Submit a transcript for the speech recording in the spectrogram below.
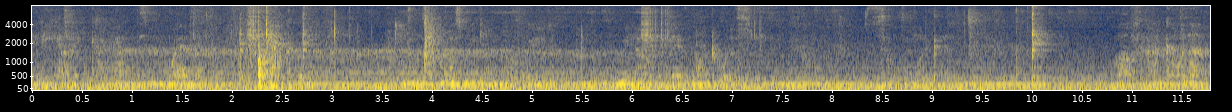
If he got, got, got some web. Doesn't surprise me given how we, we know that they've worked with something like that. Wolf not going up.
